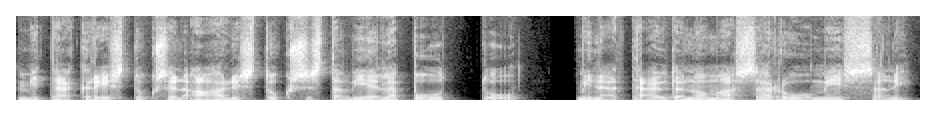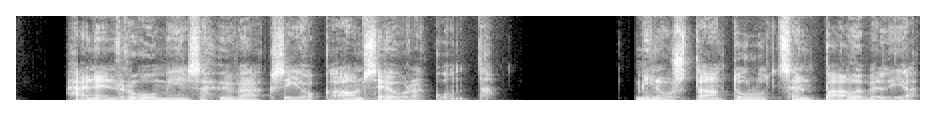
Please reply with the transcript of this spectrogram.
mitä Kristuksen ahdistuksista vielä puuttuu, minä täytän omassa ruumiissani, hänen ruumiinsa hyväksi, joka on seurakunta. Minusta on tullut sen palvelija,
